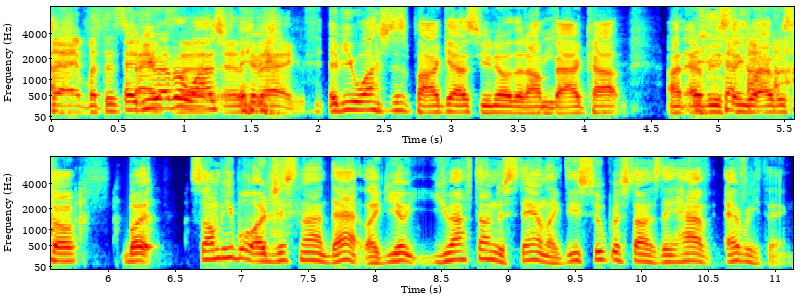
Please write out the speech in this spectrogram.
fact, but this if you ever uh, watched- if- if you watch this podcast, you know that I'm bad cop on every single episode. But some people are just not that. Like you, you have to understand. Like these superstars, they have everything.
